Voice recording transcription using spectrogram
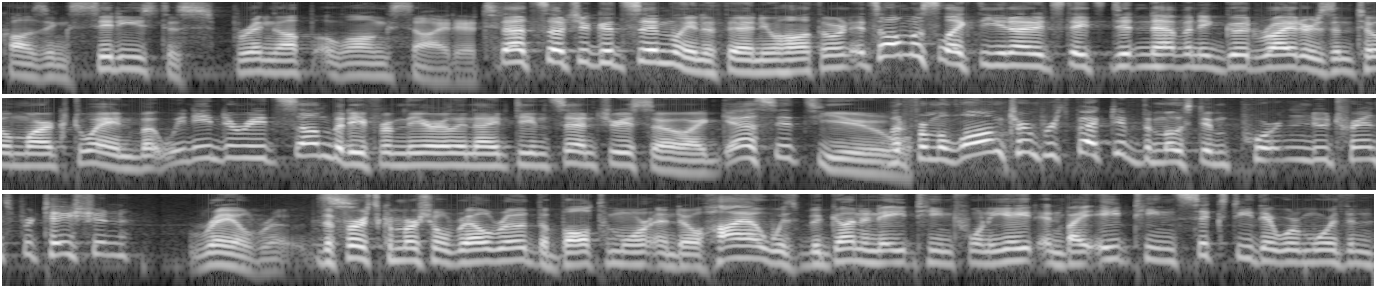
causing cities to spring up alongside it. That's such a good simile, Nathaniel Hawthorne. It's almost like the United States didn't have any good writers until Mark Twain, but we need to read somebody from the early 19th century, so I guess it's you. But from a long-term perspective, the most important new transportation railroads. The first commercial railroad, the Baltimore and Ohio, was begun in 1828, and by 1860 there were more than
